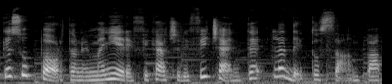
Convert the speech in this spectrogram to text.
che supportano in maniera efficace ed efficiente l'addetto stampa.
